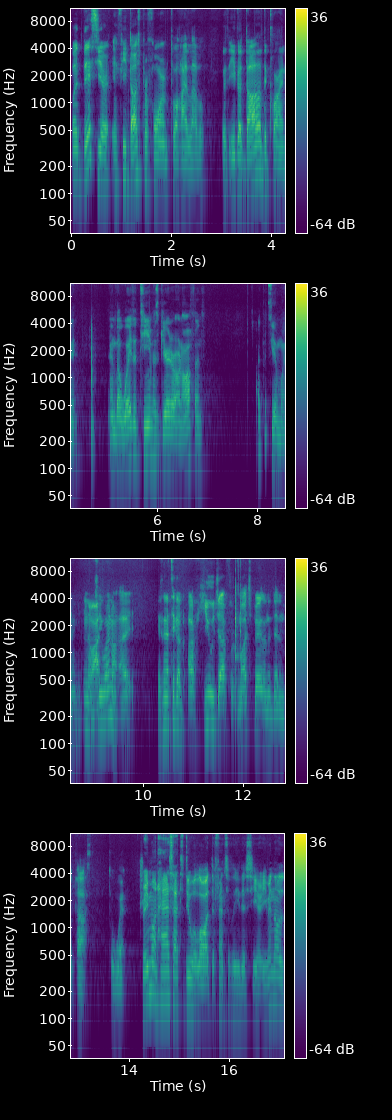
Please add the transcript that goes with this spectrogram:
But this year, if he does perform to a high level, with Iguodala declining, and the way the team has geared her on offense, I could see him winning. No, I- see why not. I, it's gonna take a, a huge effort, much bigger than it did in the past, to win. Draymond has had to do a lot defensively this year. Even though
